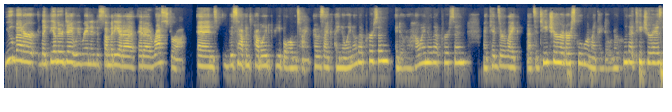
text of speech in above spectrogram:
you better like the other day we ran into somebody at a at a restaurant and this happens probably to people all the time. I was like, I know I know that person. I don't know how I know that person. My kids are like, that's a teacher at our school. I'm like, I don't know who that teacher is.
